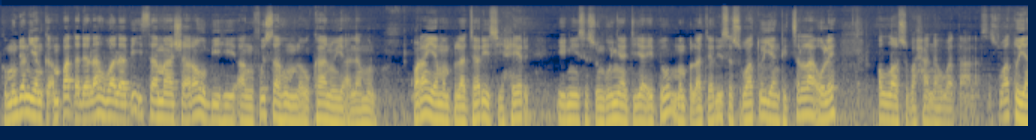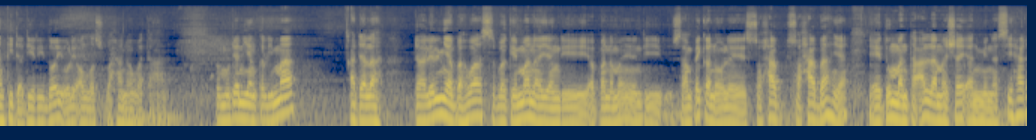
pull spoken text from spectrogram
Kemudian yang keempat adalah walabi sama syarau bihi anfusahum law kanu ya'lamun. Orang yang mempelajari sihir ini sesungguhnya dia itu mempelajari sesuatu yang dicela oleh Allah Subhanahu wa taala, sesuatu yang tidak diridhoi oleh Allah Subhanahu wa taala. Kemudian yang kelima adalah dalilnya bahwa sebagaimana yang di apa namanya yang disampaikan oleh sahab sahabah ya yaitu man ta'allama syai'an minas sihar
